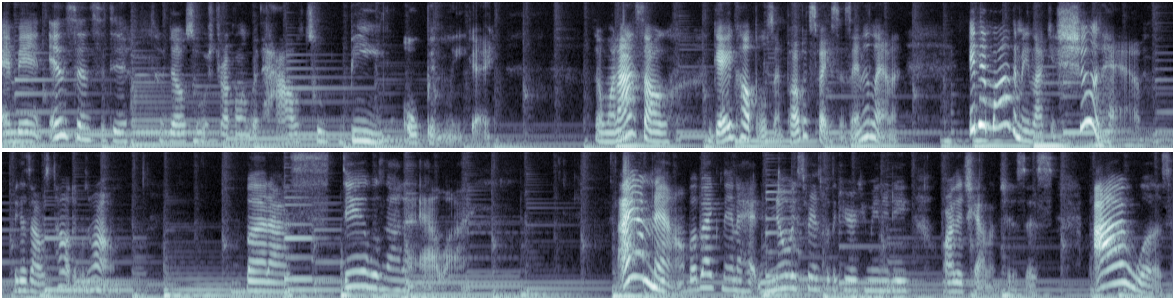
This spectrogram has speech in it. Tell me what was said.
and being insensitive to those who were struggling with how to be openly gay. So when I saw gay couples in public spaces in Atlanta, it didn't bother me like it should have because I was taught it was wrong. But I still was not an ally. I am now, but back then I had no experience with the queer community or the challenges, as I was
